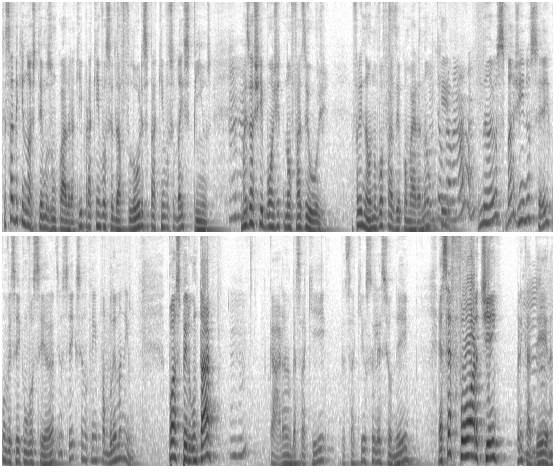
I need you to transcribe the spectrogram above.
Você sabe que nós temos um quadro aqui para quem você dá flores, para quem você dá espinhos. Mas eu achei bom a gente não fazer hoje. Eu falei, não, não vou fazer como era, não, Não, porque... tem problema não. Não, eu imagino, eu sei. Eu conversei com você antes, eu sei que você não tem problema nenhum. Posso perguntar? Uhum. Caramba, essa aqui, essa aqui eu selecionei. Essa é forte, hein? Brincadeira.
